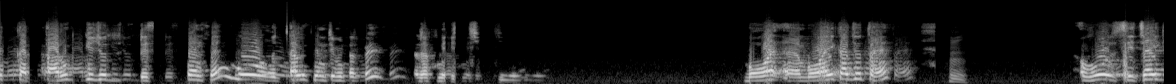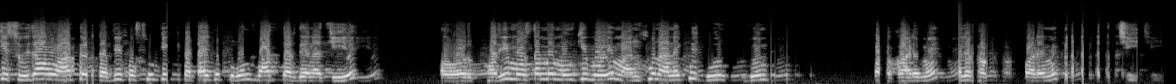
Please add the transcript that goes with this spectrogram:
कतारू की जो डिस्टेंस है वो 40 सेंटीमीटर पे रखनी चाहिए। बोवाई बोवाई का जो है हम्म। वो सिंचाई की सुविधा वहाँ पे रबी फ़सलों की कटाई के तुरंत बाद कर देना चाहिए। और खरीफ मौसम में मूंग की बोई मानसून आने के जून जून पखवाड़े में पहले पखवाड़े में करना चाहिए।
